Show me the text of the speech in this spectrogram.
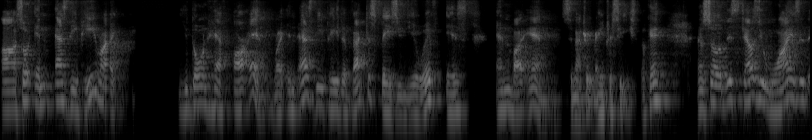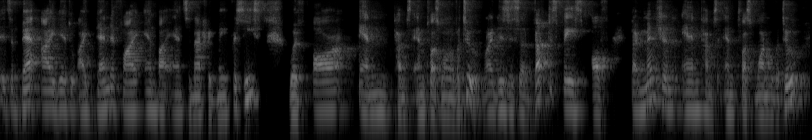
uh, so in SDP, right, you don't have Rn, right? In SDP, the vector space you deal with is n by n symmetric matrices, okay? And so this tells you why is it it's a bad idea to identify n by n symmetric matrices with Rn times n plus one over two, right? This is a vector space of dimension n times n plus one over two,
